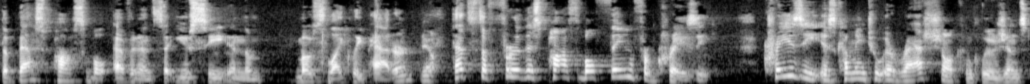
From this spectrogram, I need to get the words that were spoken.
the best possible evidence that you see in the most likely pattern, Yeah. that's the furthest possible thing from crazy. Crazy is coming to irrational conclusions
